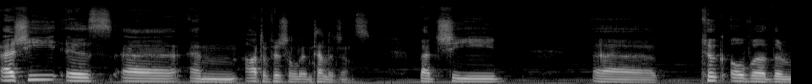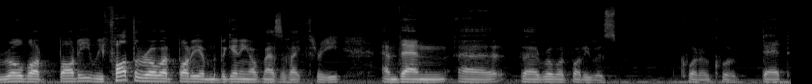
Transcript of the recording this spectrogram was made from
Uh, she is uh, an artificial intelligence, but she uh, took over the robot body. We fought the robot body in the beginning of Mass Effect 3, and then uh, the robot body was quote unquote dead.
